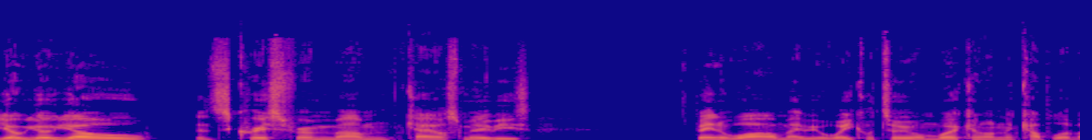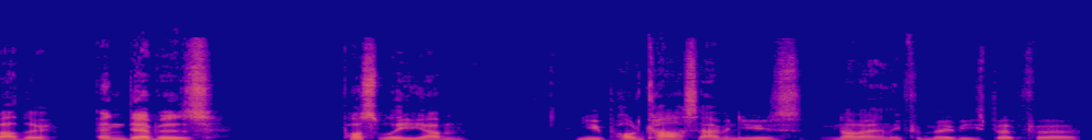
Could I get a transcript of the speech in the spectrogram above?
Yo, yo, yo. It's Chris from um, Chaos Movies. It's been a while, maybe a week or two. I'm working on a couple of other endeavors, possibly um, new podcast avenues, not only for movies, but for,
